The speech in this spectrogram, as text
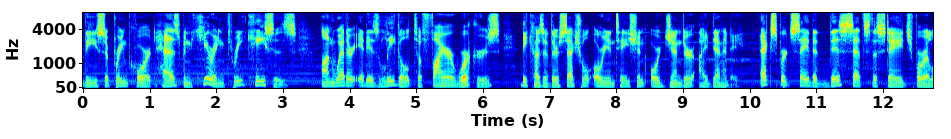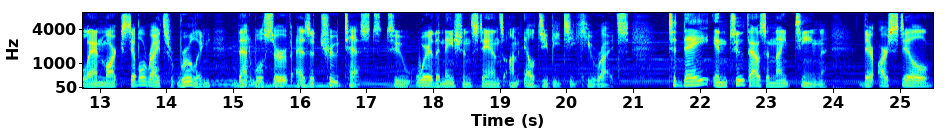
the Supreme Court has been hearing three cases on whether it is legal to fire workers because of their sexual orientation or gender identity. Experts say that this sets the stage for a landmark civil rights ruling that will serve as a true test to where the nation stands on LGBTQ rights. Today, in 2019, there are still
